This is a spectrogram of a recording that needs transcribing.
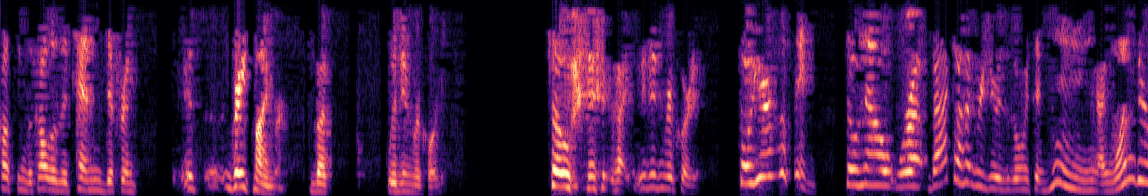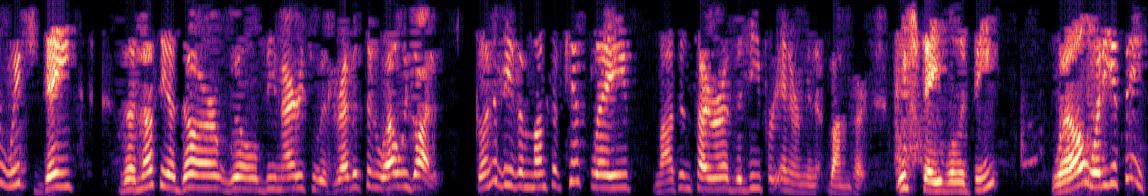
Chasim, the color, of the ten different, it's a great mimer, but we didn't record it. So, right, we didn't record it. So here's the thing. So now we're back a hundred years ago and we said, hmm, I wonder which date the Nasi Hador will be married to his Rebbetzin. Well, we got it. It's going to be the month of Kislev, Matan Torah, the deeper inner Matan Which day will it be? Well, what do you think?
